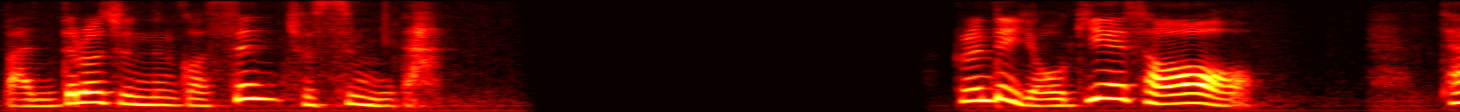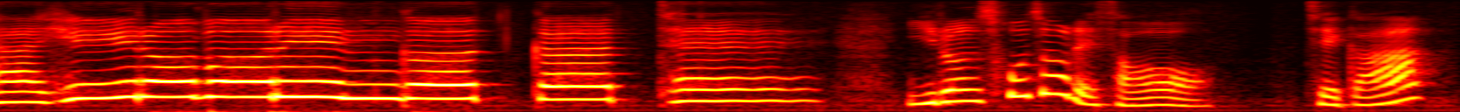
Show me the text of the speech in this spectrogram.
만들어주는 것은 좋습니다. 그런데 여기에서 다 잃어버린 것 같아 이런 소절에서 제가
